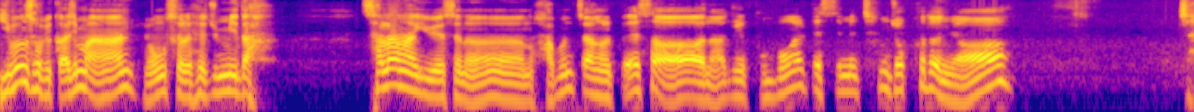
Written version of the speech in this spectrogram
2번 소비까지만 용서를 해줍니다. 산란하기 위해서는 화분장을 빼서 나중에 분봉할 때 쓰면 참 좋거든요. 자,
